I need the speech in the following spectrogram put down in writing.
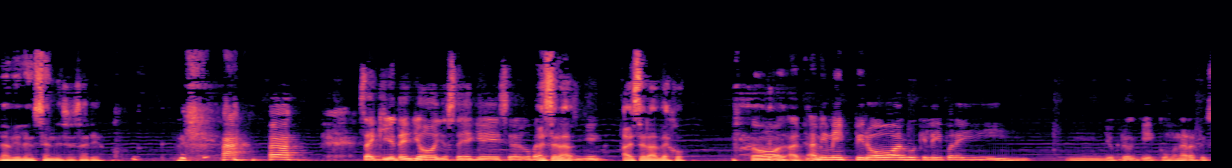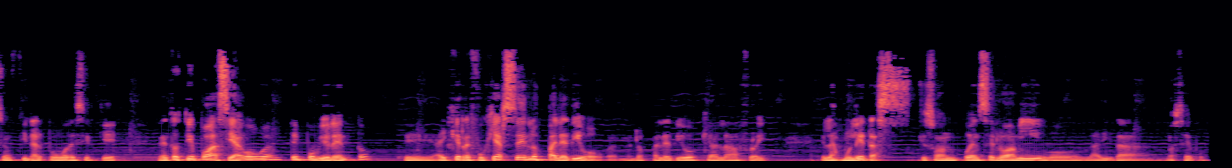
La violencia es necesaria. Sabes que yo, te, yo, yo sabía que iba a decir algo Ahí se parecido, la- así que Ahí se las dejo. No, a, a mí me inspiró algo que leí por ahí y yo creo que como una reflexión final podemos decir que en estos tiempos asiagos, weón, tiempos violentos, eh, hay que refugiarse en los paliativos, weón, en los paliativos que hablaba Freud, en las muletas, que son, pueden ser los amigos, la vida, no sé, pues,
